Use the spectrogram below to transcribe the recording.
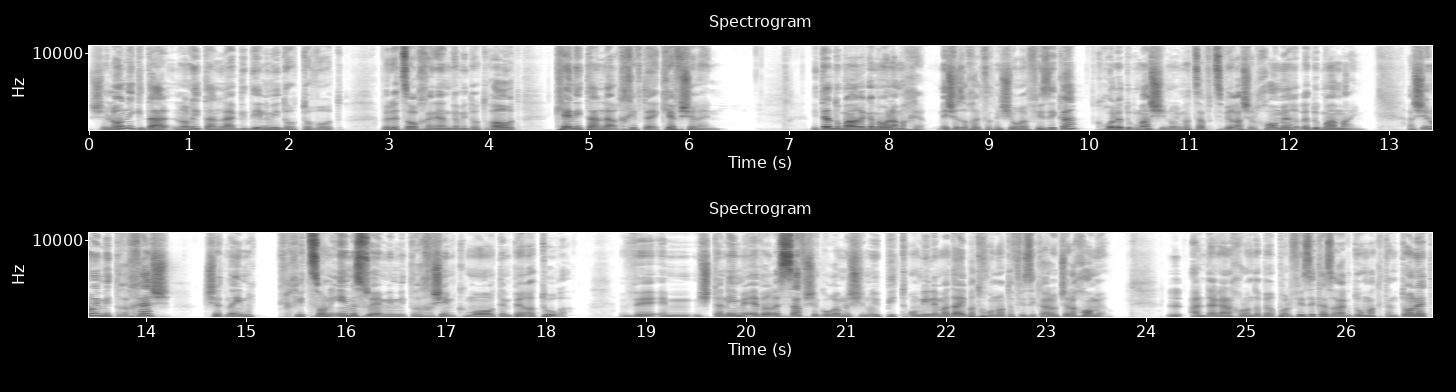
שלא נגדל, לא ניתן להגדיל מידות טובות, ולצורך העניין גם מידות רעות, כן ניתן להרחיב את ההיקף שלהן. ניתן דוגמה רגע מעולם אחר. מי שזוכר קצת משיעורי פיזיקה, קחו לדוגמה שינוי מצב צבירה של חומר, לדוגמה מים. השינוי מתרחש כשתנאים חיצוניים מסוימים מתרחשים, כמו טמפרטורה, והם משתנים מעבר לסף שגורם לשינוי פתאומי למדי בתכונות הפיזיקליות של החומר. אל דאגה, אנחנו לא נדבר פה על פיזיקה, זה רק דוגמה קטנטונת.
